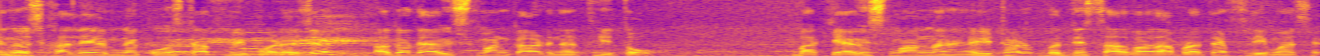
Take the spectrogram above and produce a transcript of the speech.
એનો જ ખાલી એમને કોસ્ટ આપવી પડે છે, અગર આયુષ્યમાન કાર્ડ નથી તો. બાકી આયુષ્માન હેઠળ બધી જ સારવાર આપણા ત્યાં ફ્રીમાં છે.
